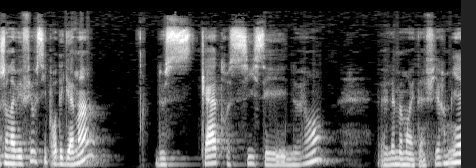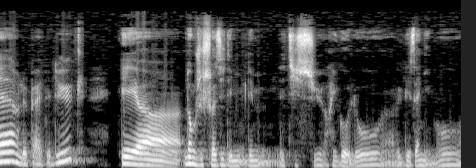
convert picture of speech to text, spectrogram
j'en avais fait aussi pour des gamins de 4, 6 et 9 ans. Euh, la maman est infirmière, le père est éduque. Et donc j'ai choisi des, tissus rigolos, avec des animaux.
